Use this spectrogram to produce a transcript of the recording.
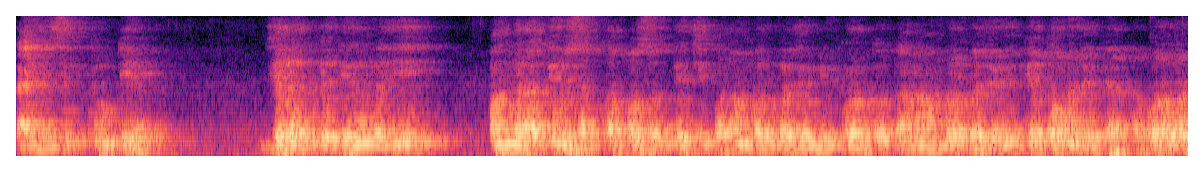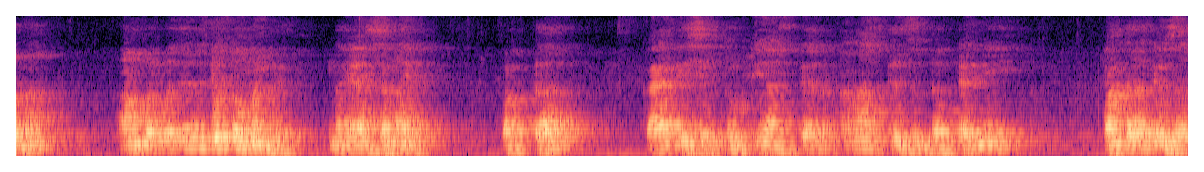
कायदेशीर त्रुटी आहे. जलद गतीने म्हणजे पंधरा दिवसात तपासून त्याची पण अंमलबजावणी करतो आणि अंमलबजावणी देतो म्हणले ते आता. बरोबर ना? अंमलबजावणी देतो म्हणले. नाही असं नाही. फक्त कायदेशीर त्रुटी असतील आणि असतील सुद्धा. त्यांनी पंधरा दिवसात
